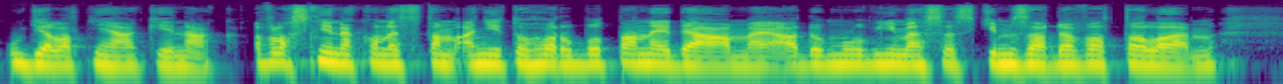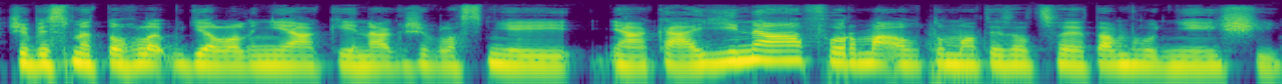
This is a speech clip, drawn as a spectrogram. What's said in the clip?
udělat nějak jinak. A vlastně nakonec tam ani toho robota nedáme a domluvíme se s tím zadavatelem, že bychom tohle udělali nějak jinak, že vlastně nějaká jiná forma automatizace je tam vhodnější.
